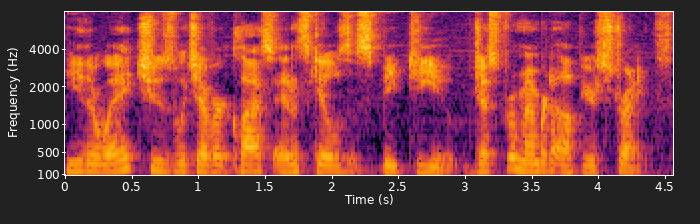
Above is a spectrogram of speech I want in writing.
Either way, choose whichever class and skills speak to you. Just remember to up your strength.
